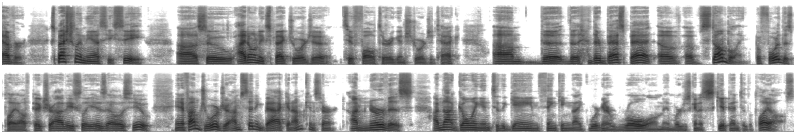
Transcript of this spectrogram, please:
ever, especially in the SEC. Uh, so I don't expect Georgia to falter against Georgia Tech. Um, the the their best bet of of stumbling before this playoff picture obviously is LSU. And if I'm Georgia, I'm sitting back and I'm concerned. I'm nervous. I'm not going into the game thinking like we're going to roll them and we're just going to skip into the playoffs.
